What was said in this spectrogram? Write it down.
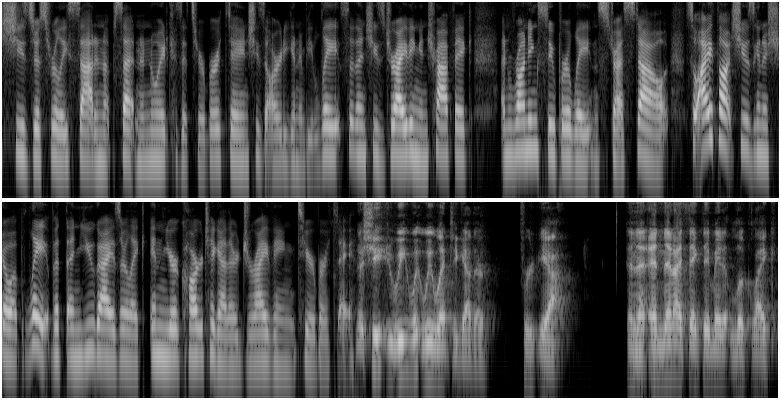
she's just really sad and upset and annoyed because it's your birthday and she's already going to be late. So then she's driving in traffic and running super late and stressed out. So I thought she was going to show up late, but then you guys are like in your car together driving to your birthday. No, she, we, we we went together for, yeah. And then, Yeah. and then I think they made it look like,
